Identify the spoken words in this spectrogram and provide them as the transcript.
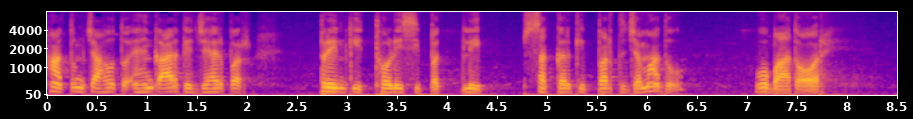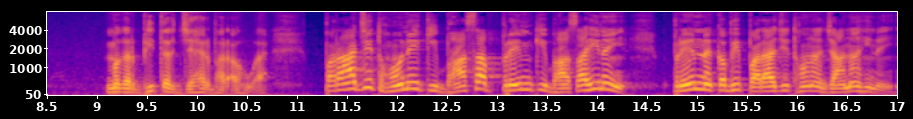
हाँ, तुम चाहो तो अहंकार के जहर पर प्रेम की थोड़ी सी पतली शक्कर की परत जमा दो, वो बात और है। मगर भीतर जहर भरा हुआ है। पराजित होने की भाषा प्रेम की भाषा ही नहीं। प्रेम ने कभी पराजित होना जाना ही नहीं।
